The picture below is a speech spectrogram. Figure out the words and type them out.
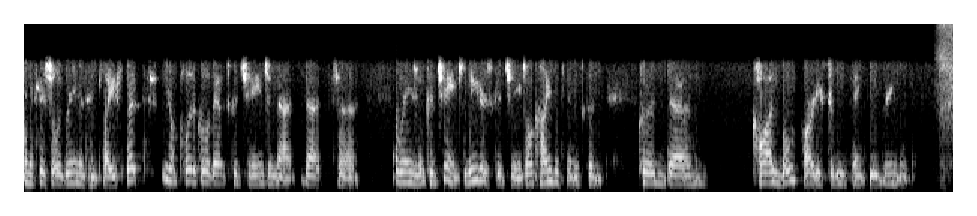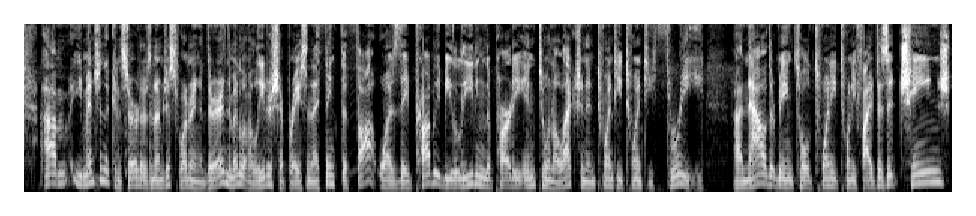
an official agreement in place. But you know, political events could change, and that that uh, arrangement could change. Leaders could change. All kinds of things could could uh, cause both parties to rethink the agreement. Um, you mentioned the Conservatives, and I'm just wondering, they're in the middle of a leadership race, and I think the thought was they'd probably be leading the party into an election in 2023. Uh, now they're being told 2025. Does it change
